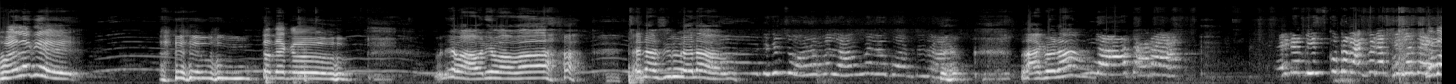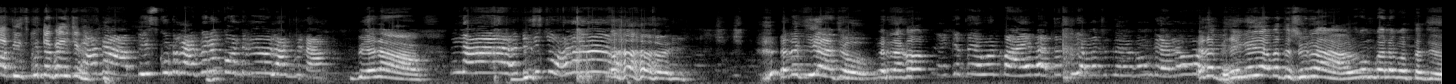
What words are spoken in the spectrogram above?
ভয় লাগে মুখটা দেখো ওরে বাবা ওরে বাবা এটা শুরু এলাম লাগবে না কন্টেনার। লাগবে না না, দাঁড়া। এটা বিস্কুটও লাগবে না, ফেলে দে। বাবা বিস্কুটটা ফেলছে না, না, বিস্কুটও লাগবে না, কন্টেনারও লাগবে না। বেরাও না, এদিকে ছাড়ো। এটা কি আছো এটা দেখো একেতে আমার পায়ে ব্যথা, তুই আমার সাথে এরকম কেন? এটা ভেঙে যাবে তো শুনে ওরকম কেন করতেছো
